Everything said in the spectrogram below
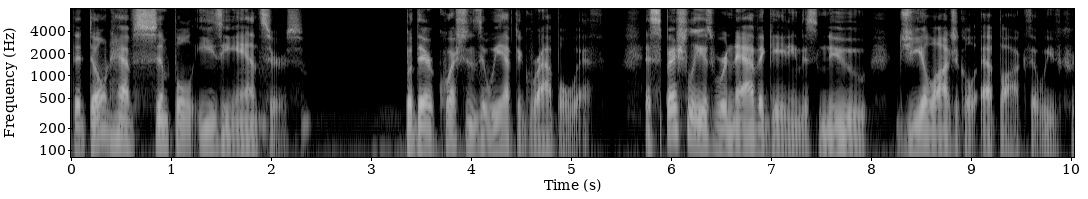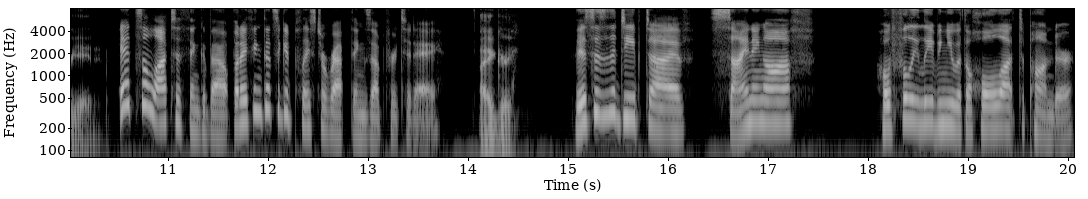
that don't have simple, easy answers. But they're questions that we have to grapple with, especially as we're navigating this new geological epoch that we've created. It's a lot to think about, but I think that's a good place to wrap things up for today. I agree. This is The Deep Dive, signing off, hopefully leaving you with a whole lot to ponder.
